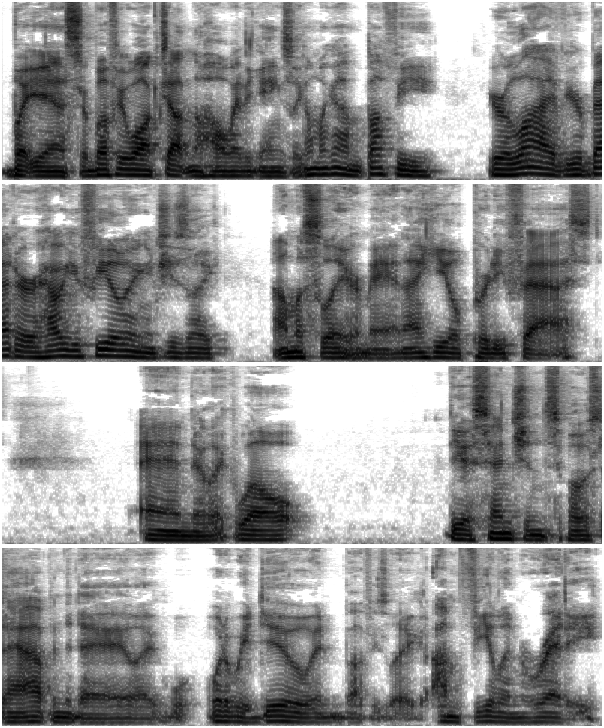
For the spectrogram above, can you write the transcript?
but yeah, so Buffy walks out in the hallway. The gang's like, "Oh my god, Buffy, you're alive. You're better. How are you feeling?" And she's like, "I'm a Slayer, man. I heal pretty fast." And they're like, "Well." The ascension's supposed to happen today. Like, wh- what do we do? And Buffy's like, I'm feeling ready.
